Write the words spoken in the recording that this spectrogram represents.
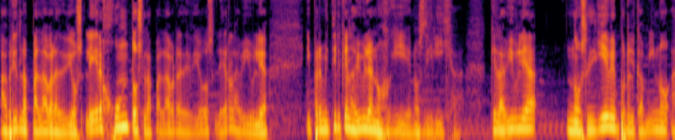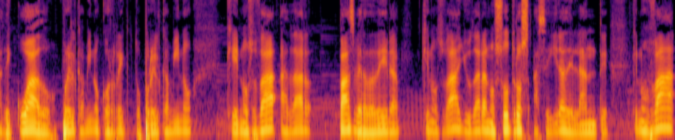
abrir la palabra de Dios, leer juntos la palabra de Dios, leer la Biblia y permitir que la Biblia nos guíe, nos dirija, que la Biblia nos lleve por el camino adecuado, por el camino correcto, por el camino que nos va a dar paz verdadera, que nos va a ayudar a nosotros a seguir adelante, que nos va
